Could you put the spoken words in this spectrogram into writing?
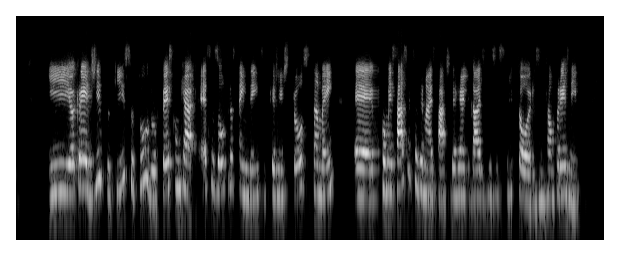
E eu acredito que isso tudo fez com que a, essas outras tendências que a gente trouxe também é, começassem a fazer mais parte da realidade dos escritórios. Então, por exemplo,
